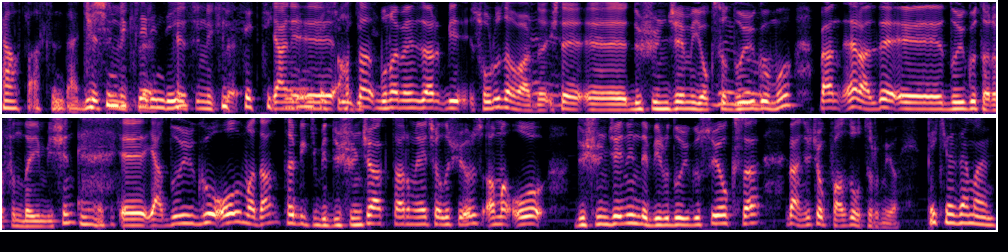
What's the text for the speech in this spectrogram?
kalp aslında. Kesinlikle, Düşündüklerin değil, kesinlikle. hissettiklerin yani, e, Hatta git. buna benzer bir soru da vardı. Evet. İşte e, düşünce mi yoksa duygu, duygu mu? Ben herhalde e, duygu tarafındayım işin. Evet. E, ya duygu olmadan tabii ki bir düşünce aktarmaya çalışıyoruz ama o düşüncenin de bir duygusu yoksa bence çok fazla oturmuyor. Peki o zaman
